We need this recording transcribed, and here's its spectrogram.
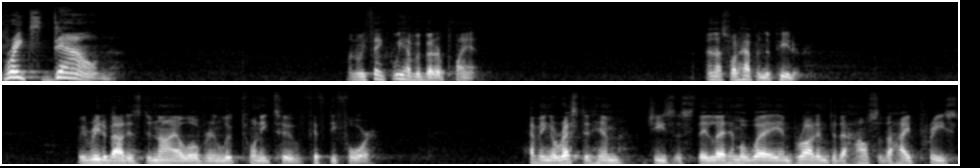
breaks down when we think we have a better plan. And that's what happened to Peter. We read about his denial over in Luke 22 54. Having arrested him, Jesus, they led him away and brought him to the house of the high priest.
